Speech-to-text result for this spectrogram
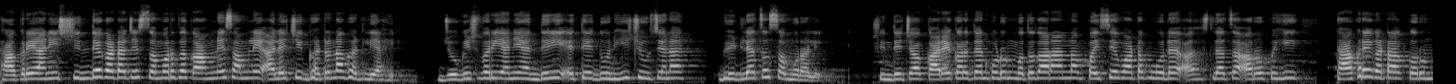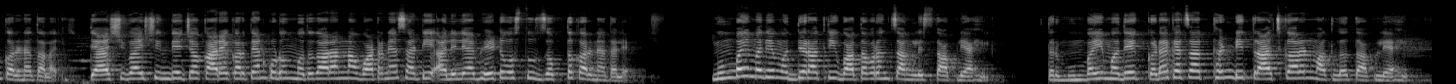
ठाकरे आणि शिंदे गटाचे समर्थक आमने सामने आल्याची घटना घडली आहे. जोगेश्वरी आणि अंधेरी येथे दोन्ही शिवसेना भिडल्याचं समोर आले. शिंदेच्या कार्यकर्त्यांकडून मतदारांना पैसे वाटप होले असल्याचा आरोपही ठाकरे गटाकडून करण्यात आलाय. त्याशिवाय शिंदेच्या कार्यकर्त्यांकडून मतदारांना वाटण्यासाठी आलेल्या भेटवस्तू जप्त करण्यात आल्या. मुंबईमध्ये मध्यरात्री वातावरण चांगलेच तापले आहे. तर मुंबईमध्ये कडाक्याचा थंडीत राजकारण मात्र तापले आहे.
